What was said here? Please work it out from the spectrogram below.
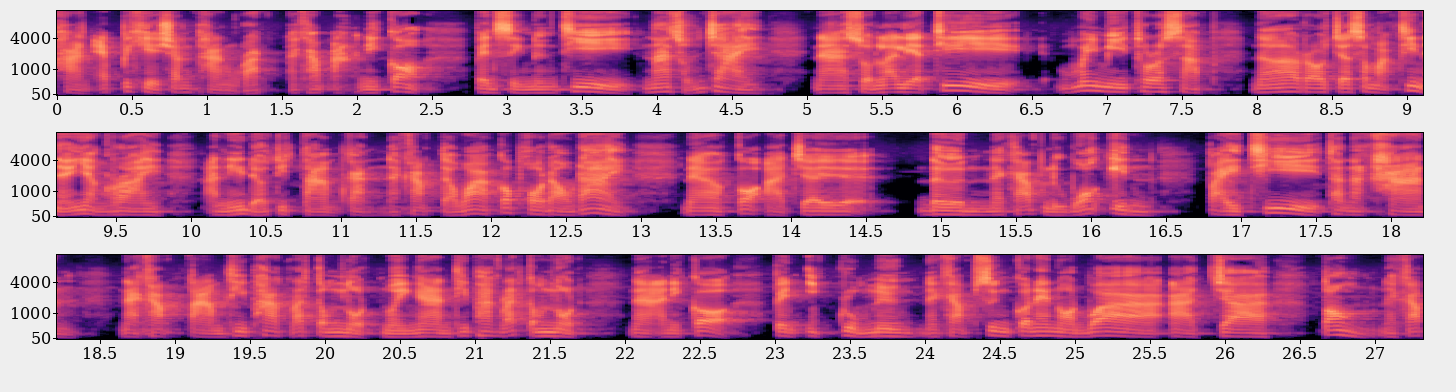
ผ่านแอปพลิเคชันทางรัฐนะครับอะอันนี้ก็เป็นสิ่งหนึ่งที่น่าสนใจนะส่วนรายละเอียดที่ไม่มีโทรศัพท์นะเราจะสมัครที่ไหนอย่างไร อันนี้เดี๋ยวติดตามกันนะครับ แต่ว่าก็พอเดาได้นะก็อาจจะเดินนะครับหรือ walk in ไปที่ธนาคาร นะครับตามที่ภาครัฐกำหนด หน่วยงานที่ภาครัฐกำหนดนะอันนี้ก็เป็นอีกกลุ่มหนึ่งนะครับซึ่งก็แน่นอนว่าอาจจะต้องนะครับ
